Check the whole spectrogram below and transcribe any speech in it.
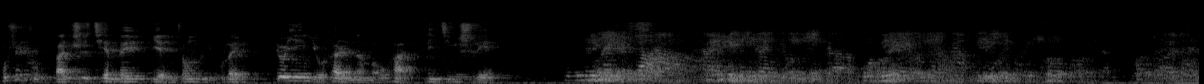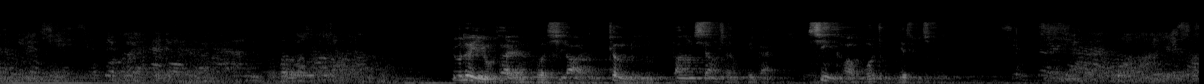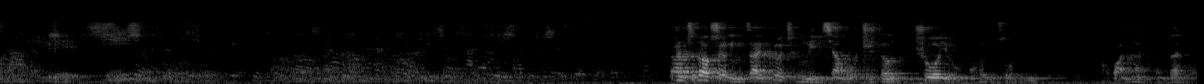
服侍主，凡事谦卑，眼中流泪，又因犹太人的谋害，历经试炼。又对犹太人和希腊人证明，当向神悔改，信靠我主耶稣基督。但知道圣灵在各城里向我指证，说有捆锁与患难等待我。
